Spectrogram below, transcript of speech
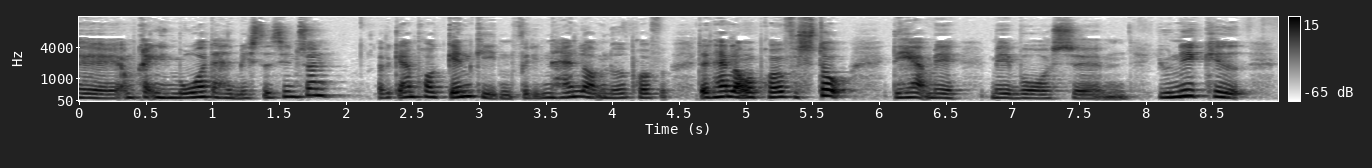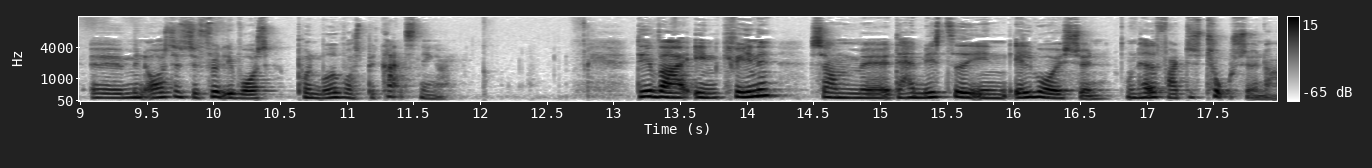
øh, omkring en mor, der havde mistet sin søn. Og jeg vil gerne prøve at gengive den, fordi den handler om, noget at prøve, den handler om at prøve at forstå det her med, med vores øh, unikhed, øh, men også selvfølgelig vores, på en måde vores begrænsninger. Det var en kvinde, som øh, der havde mistet en 11-årig søn. Hun havde faktisk to sønner.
